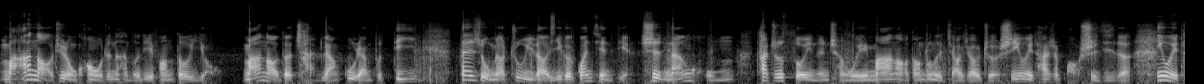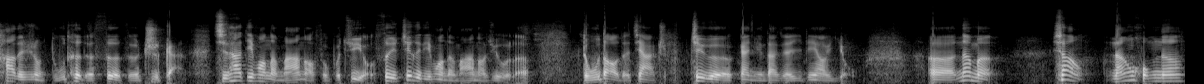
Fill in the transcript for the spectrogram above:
玛瑙这种矿物真的很多地方都有。玛瑙的产量固然不低，但是我们要注意到一个关键点是南红，它之所以能成为玛瑙当中的佼佼者，是因为它是宝石级的，因为它的这种独特的色泽质感，其他地方的玛瑙所不具有，所以这个地方的玛瑙就有了独到的价值。这个概念大家一定要有。呃，那么像南红呢，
